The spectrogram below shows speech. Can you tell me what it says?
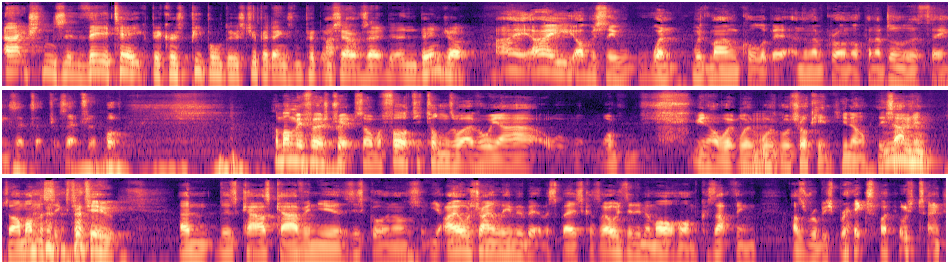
actions that they take because people do stupid things and put themselves out in danger. I, I obviously went with my uncle a bit, and then I've grown up and I've done other things, etc., etc. But I'm on my first trip, so we're 40 tons, whatever we are. We're, you know, we're, we're, we're, we're trucking. You know, it's mm-hmm. happening. So I'm on the 62, and there's cars carving you. There's this going on. So yeah, I always try and leave a bit of a space because I always did in my motorhome because that thing has rubbish brakes. So I always try and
